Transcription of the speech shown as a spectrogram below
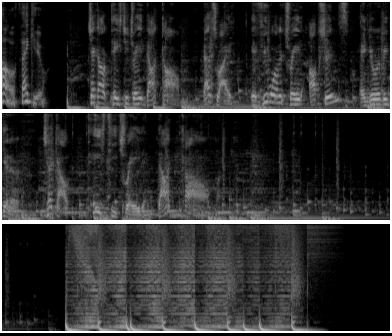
Oh, thank you. Check out tastytrade.com. That's right. If you want to trade options and you're a beginner, check out tastytrade.com.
